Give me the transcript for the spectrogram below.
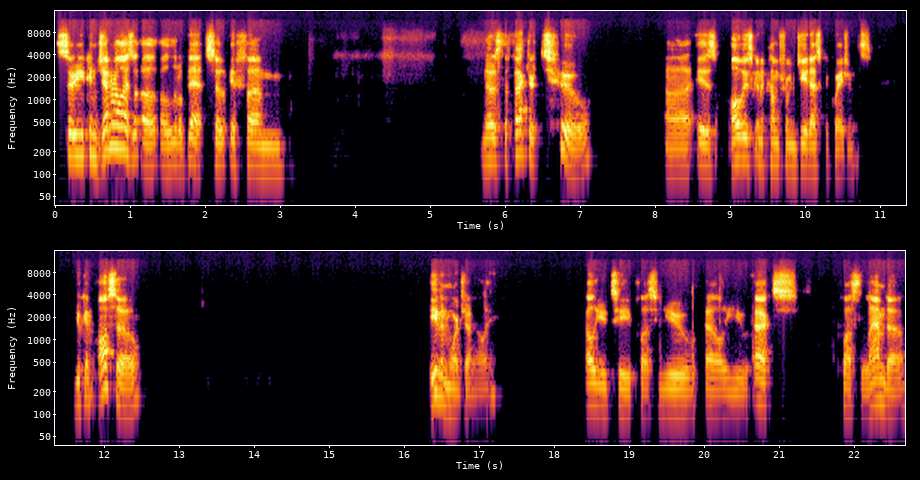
so you can generalize a, a little bit. So if, um, notice the factor two uh, is always gonna come from geodesic equations. You can also, even more generally, LUT plus ULUX plus lambda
